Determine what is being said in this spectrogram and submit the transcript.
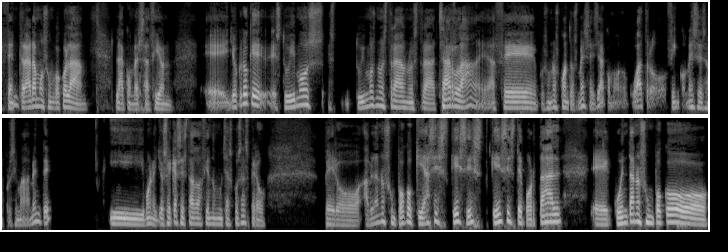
centráramos un poco la conversación. Eh, yo creo que estuvimos, tuvimos nuestra, nuestra charla eh, hace pues unos cuantos meses ya, como cuatro o cinco meses aproximadamente. Y bueno, yo sé que has estado haciendo muchas cosas, pero, pero háblanos un poco, ¿qué, haces, qué, es, este, qué es este portal? Eh, cuéntanos un poco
